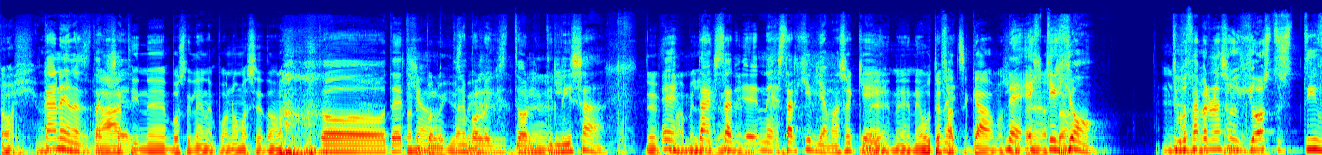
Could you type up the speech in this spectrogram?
Όχι. ναι. Κανένας δεν τα Α, ξέρει. την. Πώς τη λένε, που ονόμασε το. Το τέτοιο. υπολογιστή. Τον υπολογιστή. Το, Ναι. Τη Lisa. Δεν Ε, θυμάμαι εντάξει, λίγο, στα, ναι. ε, ναι, στα αρχίδια μας, οκ. Ναι, ναι, ναι, ούτε Ναι. φατσικά όμως. Ναι, έχει και γιο. Ναι, Τίποτα θα ναι, πρέπει να είσαι ο ναι, γιος του Steve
